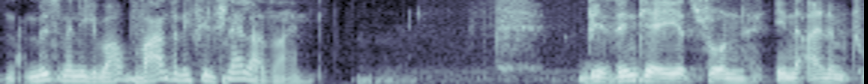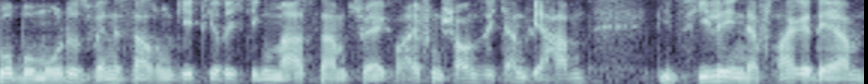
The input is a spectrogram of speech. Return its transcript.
Müssen wir nicht überhaupt wahnsinnig viel schneller sein? Wir sind ja jetzt schon in einem Turbomodus, wenn es darum geht, die richtigen Maßnahmen zu ergreifen. Schauen Sie sich an, wir haben die Ziele in der Frage der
